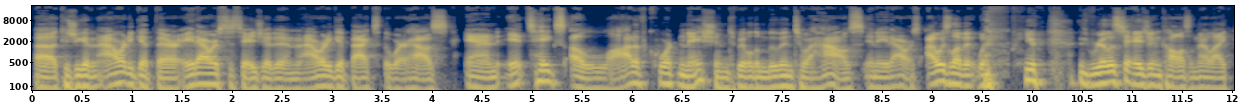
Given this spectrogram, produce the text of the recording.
because uh, you get an hour to get there, eight hours to stage it, and an hour to get back to the warehouse. And it takes a lot of coordination to be able to move into a house in eight hours. I always love it when you, real estate agent calls and they're like,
